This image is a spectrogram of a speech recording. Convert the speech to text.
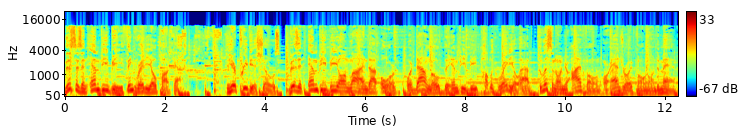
This is an MPB Think Radio podcast. To hear previous shows, visit MPBOnline.org or download the MPB Public Radio app to listen on your iPhone or Android phone on demand.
